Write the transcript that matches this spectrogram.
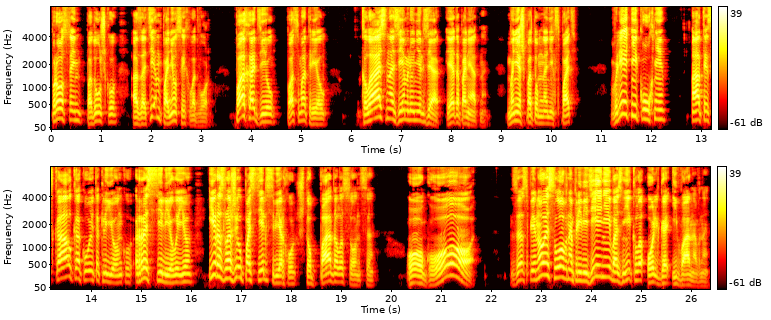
простынь, подушку, а затем понес их во двор. Походил, посмотрел. Класть на землю нельзя, это понятно. Мне ж потом на них спать. В летней кухне отыскал какую-то клеенку, расстелил ее и разложил постель сверху, чтоб падало солнце. Ого! За спиной, словно привидение, возникла Ольга Ивановна.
